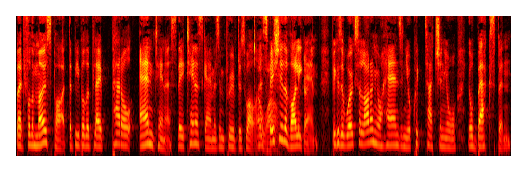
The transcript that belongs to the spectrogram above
But for the most part, the people that play paddle and tennis, their tennis game has improved as well, oh, wow. especially the volley Okay. game because it works a lot on your hands and your quick touch and your your backspin.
